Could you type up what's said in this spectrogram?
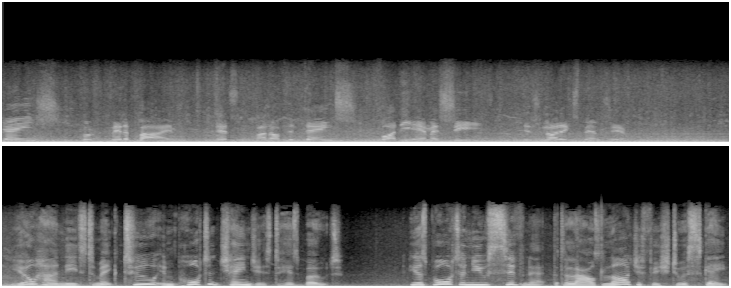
changed a pipe. That's one of the tanks for the MSC. It's not expensive. Johan needs to make two important changes to his boat. He has bought a new sieve net that allows larger fish to escape,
